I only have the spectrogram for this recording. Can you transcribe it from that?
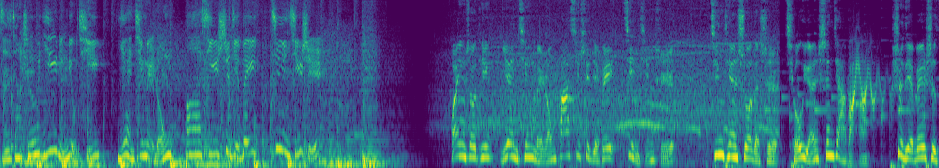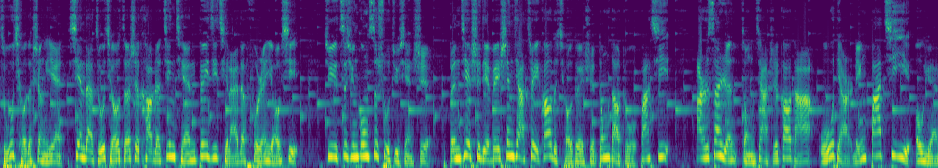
私家车一零六七，燕青美容，巴西世界杯进行时。欢迎收听燕青美容巴西世界杯进行时。今天说的是球员身价榜。世界杯是足球的盛宴，现代足球则是靠着金钱堆积起来的富人游戏。据咨询公司数据显示，本届世界杯身价最高的球队是东道主巴西，二十三人总价值高达五点零八七亿欧元，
